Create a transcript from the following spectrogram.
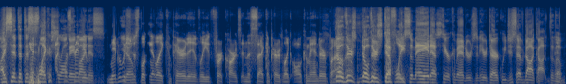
I said that this is like a strong A maybe- minus. Maybe we should know? just look at like comparatively for cards in the set compared to like all commander. But No, there's no, there's definitely some A and S tier commanders in here, Derek. We just have not gotten to Yeah. them.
